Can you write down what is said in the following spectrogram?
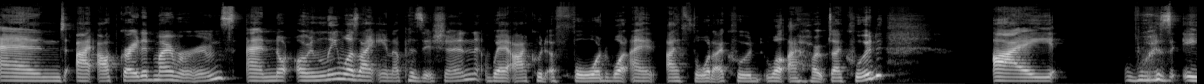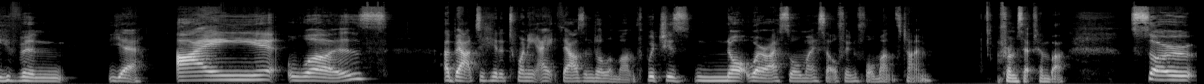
and I upgraded my rooms. And not only was I in a position where I could afford what I, I thought I could, well, I hoped I could, I was even, yeah, I was about to hit a $28,000 month, which is not where I saw myself in four months' time from September. So,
